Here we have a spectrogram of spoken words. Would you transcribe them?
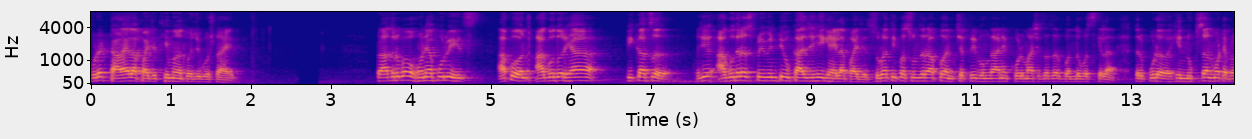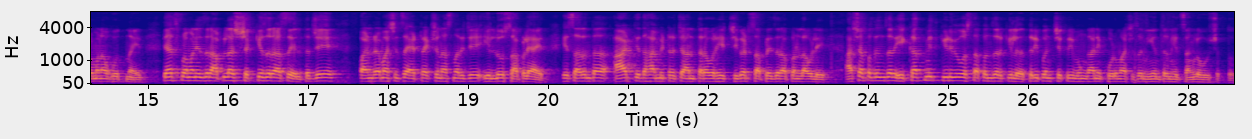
पुढे टाळायला पाहिजेत ही महत्त्वाची गोष्ट आहे. प्रादुर्भाव होण्यापूर्वीच आपण अगोदर ह्या पिकाचं म्हणजे अगोदरच प्रिव्हेंटिव्ह काळजी ही घ्यायला पाहिजे. सुरुवातीपासून जर आपण चक्रीभुंगा आणि खोडमाशाचा जर बंदोबस्त केला तर पुढं हे नुकसान मोठ्या प्रमाणावर होत नाहीत. त्याचप्रमाणे जर आपल्याला शक्य जर असेल तर जे पांढऱ्या माशीचं अट्रॅक्शन असणारे जे येल्लो सापळे आहेत हे साधारणतः आठ ते दहा मीटरच्या अंतरावर हे चिकट सापळे जर आपण लावले अशा पद्धतीने जर एकात्मिक कीड व्यवस्थापन जर केलं तरी पण चक्रीभुंगा आणि खोडमाशीचं नियंत्रण हे चांगलं होऊ शकतं.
